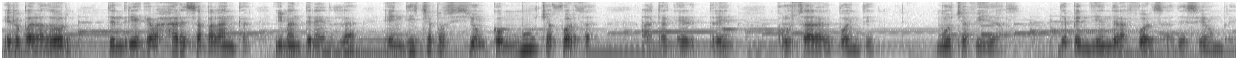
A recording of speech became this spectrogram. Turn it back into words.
El operador tendría que bajar esa palanca y mantenerla en dicha posición con mucha fuerza hasta que el tren cruzara el puente. Muchas vidas dependían de la fuerza de ese hombre.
